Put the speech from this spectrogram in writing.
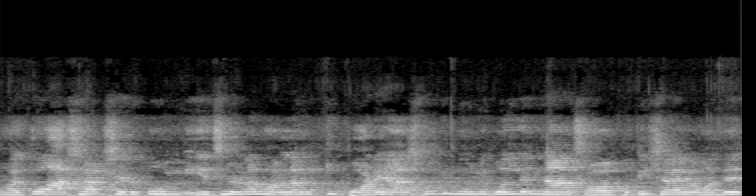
হয়তো আসার সেরকম ইয়ে ছিল না ভাবলাম একটু পরে আসব কিন্তু উনি বললেন না সভাপতি সাহেব আমাদের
